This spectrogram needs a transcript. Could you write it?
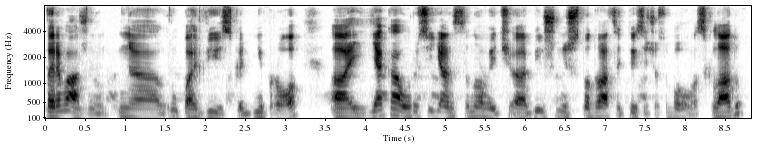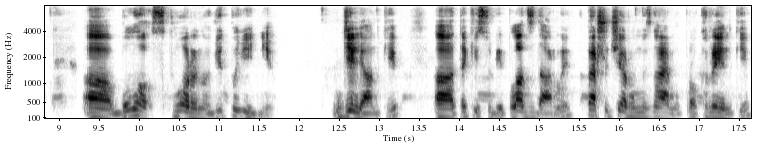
переважно е, група військ Дніпро, яка у росіян становить е, більш ніж 120 тисяч особового складу, було створено відповідні ділянки, а, такі собі плацдарми. В першу чергу ми знаємо про кринки,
